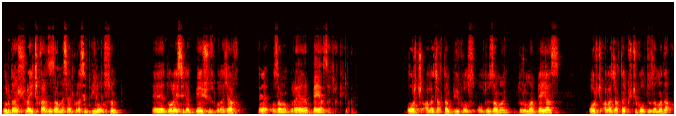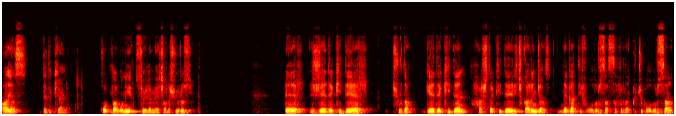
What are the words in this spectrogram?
buradan şurayı çıkardığı zaman mesela burası 1000 olsun. E, dolayısıyla 500 bulacak ve o zaman buraya da B yazacak. Yani borç alacaktan büyük olduğu zaman duruma B yaz. Borç alacaktan küçük olduğu zaman da A yaz dedik yani kodla onu söylemeye çalışıyoruz. Eğer J'deki değer şurada G'dekiden H'taki değeri çıkarınca negatif olursa, sıfırdan küçük olursa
